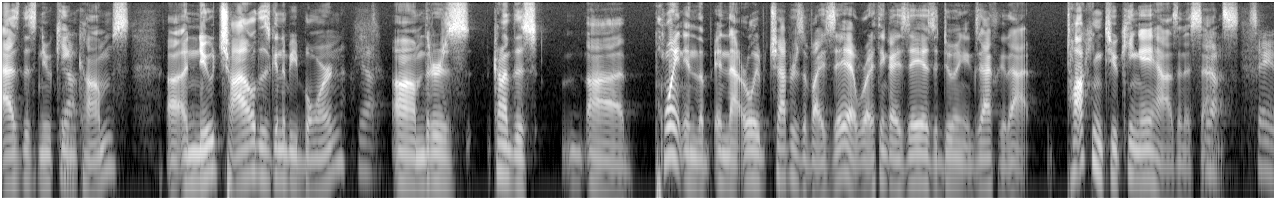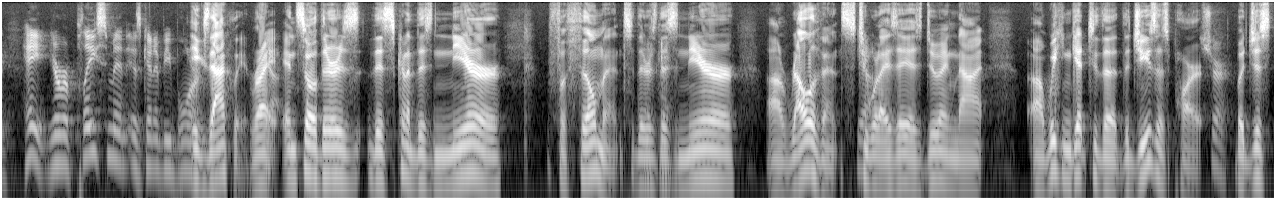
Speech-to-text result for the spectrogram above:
as this new king Yeah. comes. Uh, a new child is going to be born. Yeah. Um, there's kind of this uh, point in the in that early chapters of Isaiah where I think Isaiah is doing exactly that, talking to King Ahaz in a Yeah. sense. Saying, hey, your replacement is going to be born. Exactly right. Yeah. And so there's this kind of this near fulfillment. There's Okay. this near uh, relevance to Yeah. what Isaiah is doing that uh, we can get to the the Jesus part. Sure. But just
